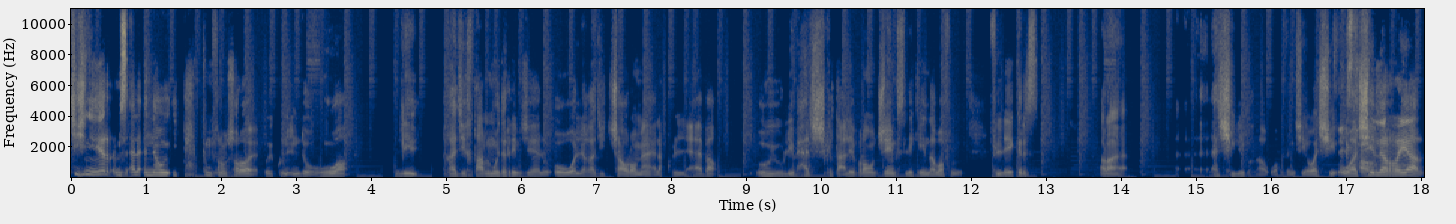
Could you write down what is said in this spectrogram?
تيجيني غير مسألة إنه يتحكم في المشروع ويكون عنده هو اللي غادي يختار المدرب ديالو وهو اللي غادي يتشاوروا معاه على كل لعبه ويولي بحال الشكل تاع ليبرون جيمس اللي كاين دابا في في الليكرز. راه هادشي اللي بغا هو فهمتي؟ وهادشي وهادشي اللي الريال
